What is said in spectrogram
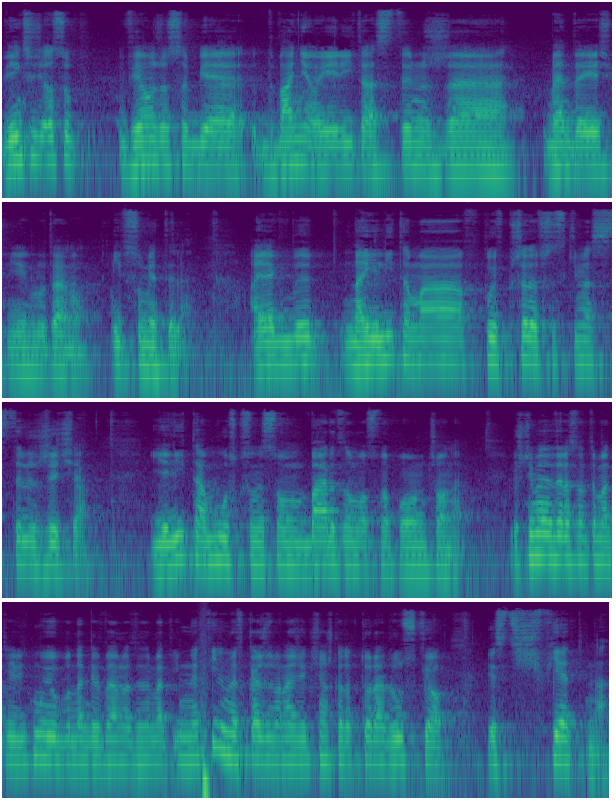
większość osób wiąże sobie dbanie o jelita z tym, że będę jeść mniej glutenu i w sumie tyle. A jakby na jelita ma wpływ przede wszystkim na styl życia. Jelita, mózg są ze sobą bardzo mocno połączone. Już nie będę teraz na temat jelit mówił, bo nagrywałem na ten temat inne filmy. W każdym razie książka doktora Ruskio jest świetna,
